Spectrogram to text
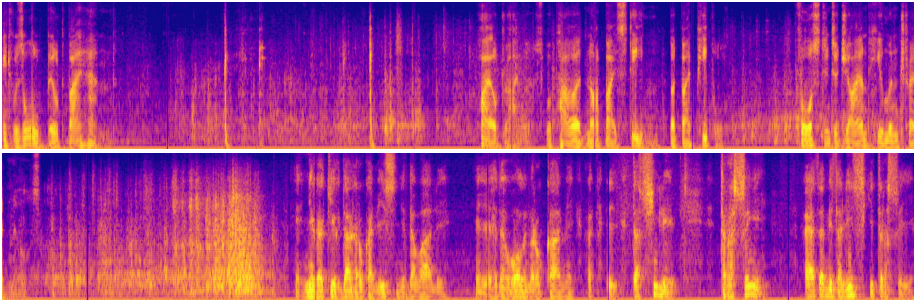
It was all built by hand. Pile drivers were powered not by steam, but by people, forced into giant human treadmills. Никаких даже рукавиц не давали. Это голыми руками. Тащили тросы это металлические тросы.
